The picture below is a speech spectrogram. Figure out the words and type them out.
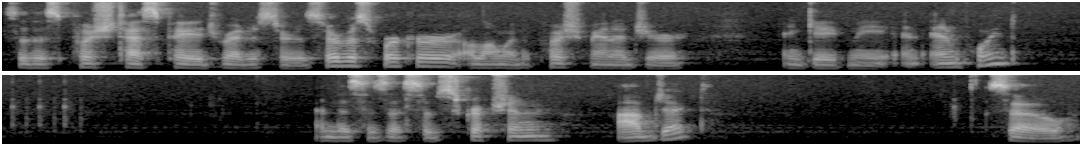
So this push test page registered a service worker along with a push manager and gave me an endpoint. And this is a subscription object. So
